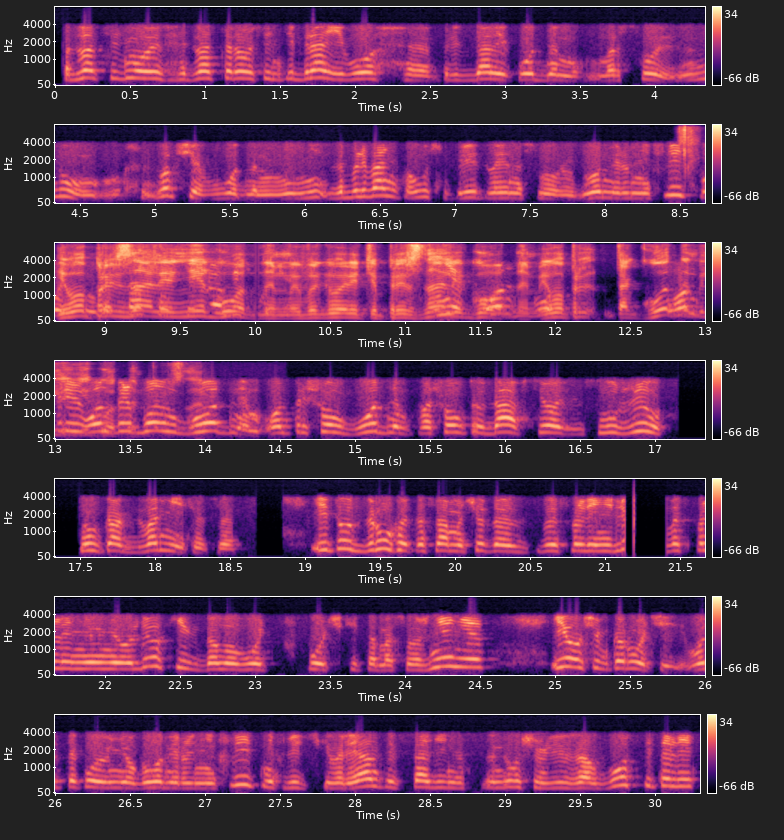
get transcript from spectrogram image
а 27 22 сентября его э, признали годным морской, ну, вообще водным. Заболевание получено перед военной службой. Гломерунефрит. Его признали негодным, и вы говорите, признали Нет, годным. Он, его при... Так годным он, или он, он, он годным, он пришел годным, пошел туда, все, служил, ну, как, два месяца. И тут вдруг это самое, что-то воспаление легких, воспаление у него легких, дало вот в почке там осложнение. И, в общем, короче, вот такой у него гломерулонефрит, нефритический вариант, и в стадии, в общем, лежал в госпитале.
